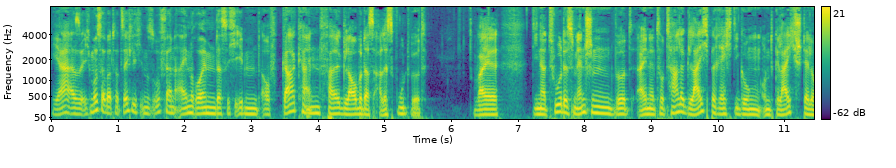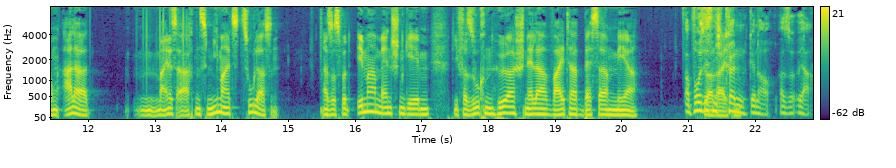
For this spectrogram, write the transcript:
Ja, also ich muss aber tatsächlich insofern einräumen, dass ich eben auf gar keinen Fall glaube, dass alles gut wird. Weil die Natur des Menschen wird eine totale Gleichberechtigung und Gleichstellung aller meines Erachtens niemals zulassen. Also es wird immer Menschen geben, die versuchen höher, schneller, weiter, besser, mehr. Obwohl sie es nicht können, genau. Also ja,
